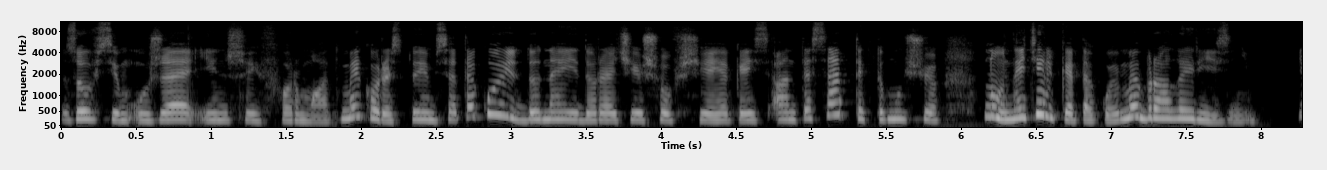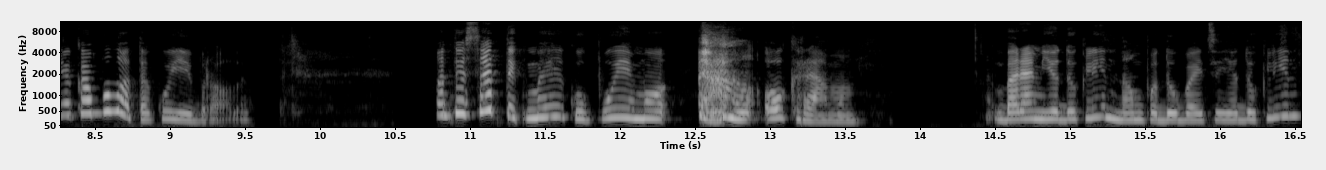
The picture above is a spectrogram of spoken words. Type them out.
зовсім уже інший формат. Ми користуємося такою. До неї, до речі, йшов ще якийсь антисептик, тому що ну, не тільки такою, ми брали різні. Яка була, таку і брали. Антисептик ми купуємо окремо. Беремо йодоклін, нам подобається йодоклін.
